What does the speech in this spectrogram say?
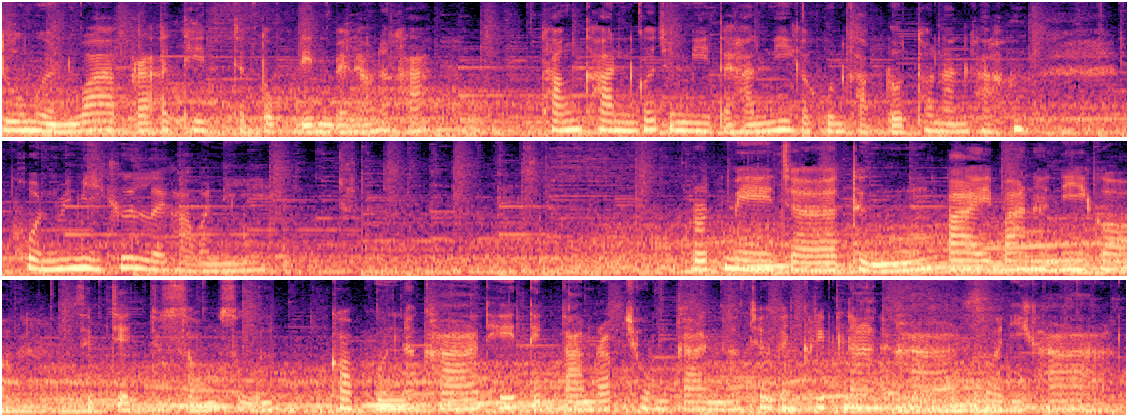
ดูเหมือนว่าพระอาทิตย์จะตกดินไปแล้วนะคะ ทั้งคันก็จะมีแต่ฮันนี่กับคนขับรถเท่านั้นค่ะ คนไม่มีขึ้นเลยค่ะวันนี้ รถเมย์จะถึงป้ายบ้านฮันนี่ก็ 17.20 ขอบคุณนะคะที่ติดตามรับชมกันแล้วเจอกันคลิปหน้านะคะ สวัสดีค่ะ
